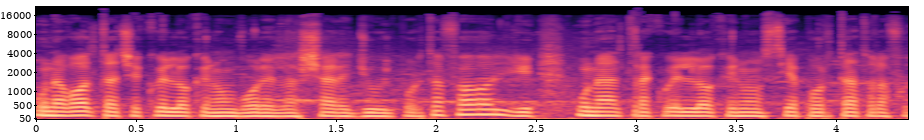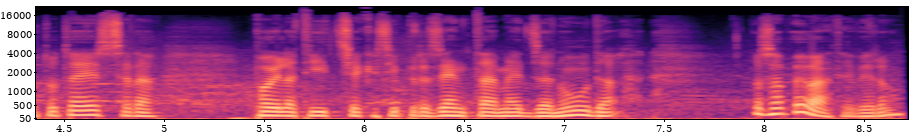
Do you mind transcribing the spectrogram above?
Una volta c'è quello che non vuole lasciare giù il portafogli, un'altra quello che non si è portato la fototessera, poi la tizia che si presenta mezza nuda. Lo sapevate, vero?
